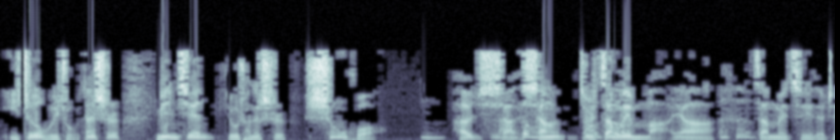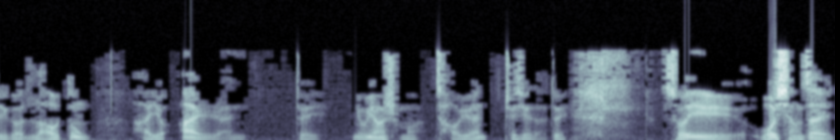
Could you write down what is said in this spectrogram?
以这个为主。但是民间流传的是生活，嗯，还有像像就是赞美马呀，赞美自己的这个劳动，还有爱人，对牛羊什么草原这些的，对。所以我想在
